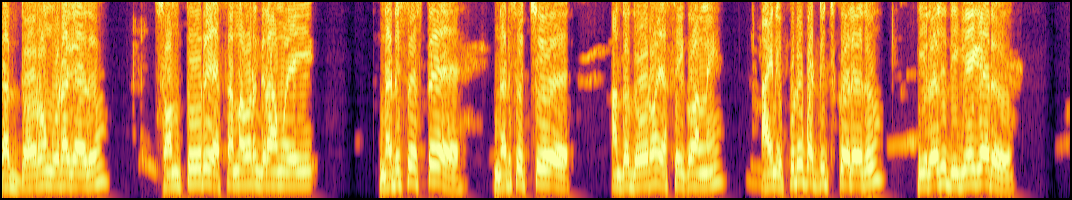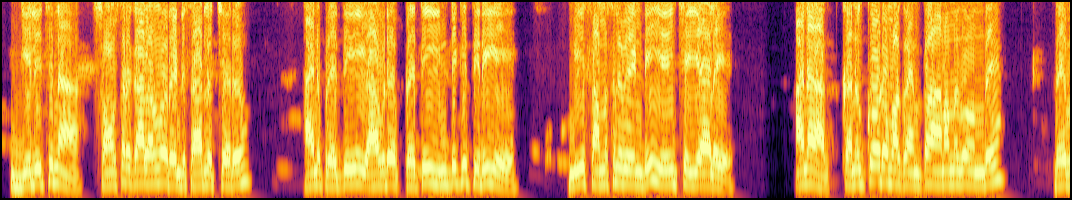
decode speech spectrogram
పెద్ద దూరం కూడా కాదు. సొంతూరు ఎస్ఎన్నవరం గ్రామం అయ్యి నడిచి వస్తే నడిచి వచ్చి అంత దూరం ఎస్ఐ కాలనీ. ఆయన ఎప్పుడూ పట్టించుకోలేదు. ఈ రోజు దివ్య గారు గెలిచిన సంవత్సర కాలంలో రెండు సార్లు వచ్చారు. ఆయన ప్రతి ఆవిడ ప్రతి ఇంటికి తిరిగి మీ సమస్యలు ఏంటి? ఏం చెయ్యాలి? అని కనుక్కోవడం మాకు ఎంతో ఆనందంగా ఉంది. రేపు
